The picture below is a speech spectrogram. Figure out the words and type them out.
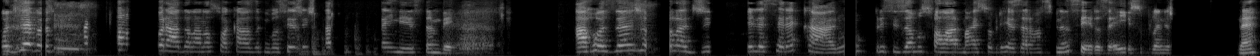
Ô, Diego, a gente temporada lá na sua casa com você, a gente está com a Inês também. A Rosângela diz envelhecer é caro, precisamos falar mais sobre reservas financeiras. É isso, planejamento, né?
